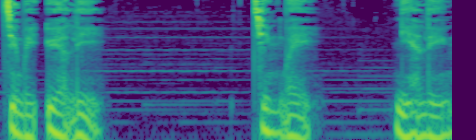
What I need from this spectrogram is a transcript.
敬畏阅历，敬畏。年龄。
